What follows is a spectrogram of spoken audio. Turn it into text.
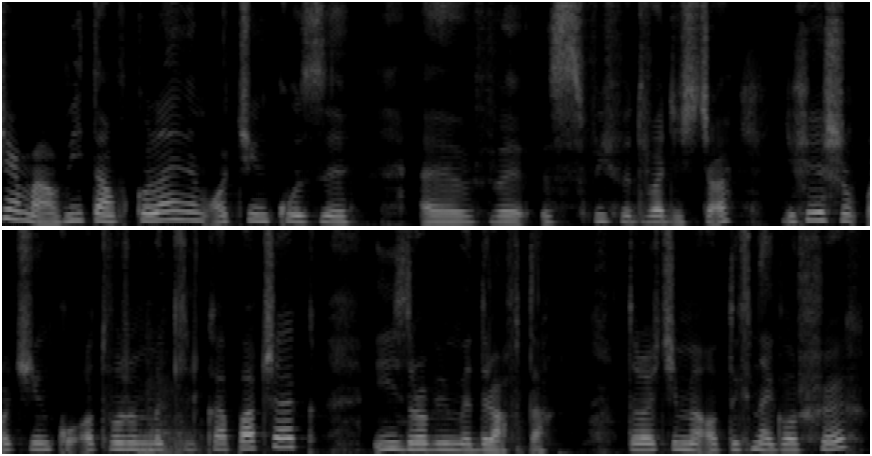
Siema, witam w kolejnym odcinku z, e, w, z FIFA 20. W dzisiejszym odcinku otworzymy kilka paczek i zrobimy drafta. To lecimy od tych najgorszych.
